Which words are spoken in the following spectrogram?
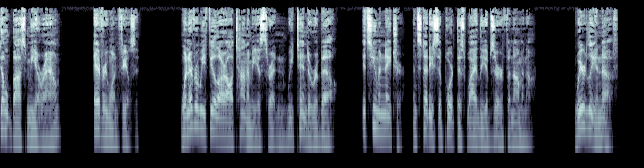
don't boss me around. Everyone feels it. Whenever we feel our autonomy is threatened, we tend to rebel. It's human nature, and studies support this widely observed phenomenon. Weirdly enough,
